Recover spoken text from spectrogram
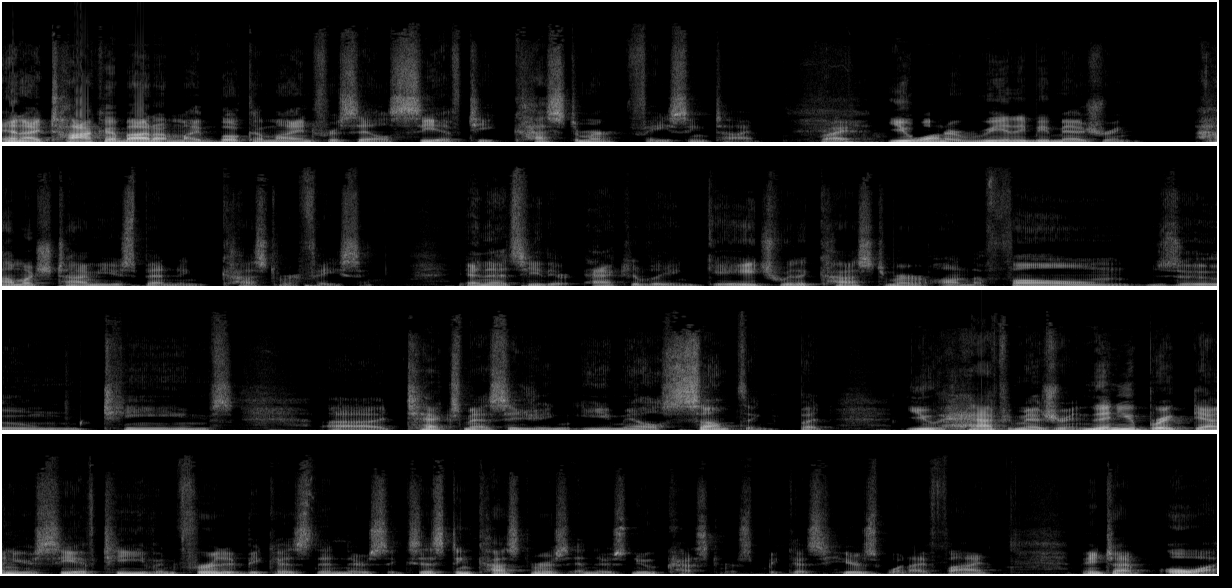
and I talk about it in my book, A Mind for Sales, CFT, customer facing time. Right. You want to really be measuring how much time are you spending customer facing? And that's either actively engage with a customer on the phone, Zoom, Teams, uh, text messaging, email, something. But you have to measure it. And then you break down your CFT even further because then there's existing customers and there's new customers. Because here's what I find many times, oh, I,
